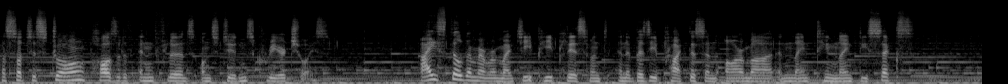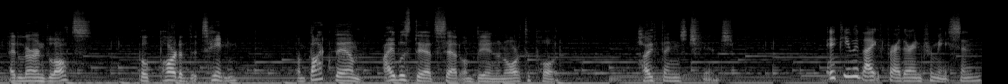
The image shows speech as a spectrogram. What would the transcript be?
has such a strong positive influence on students' career choice. I still remember my GP placement in a busy practice in Armagh in 1996. I learned lots, felt part of the team, and back then I was dead set on being an orthopod. How things change. If you would like further information,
